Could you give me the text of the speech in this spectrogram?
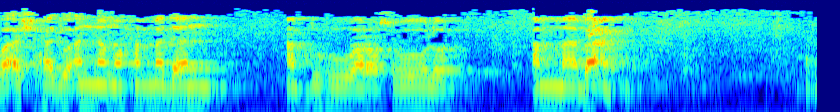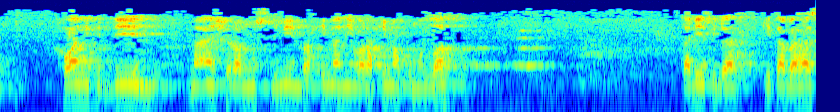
وأشهد أن محمدا عبده ورسوله. أما بعد إخواني في الدين معاشر المسلمين رحمني ورحمكم الله. Tadi sudah kita bahas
